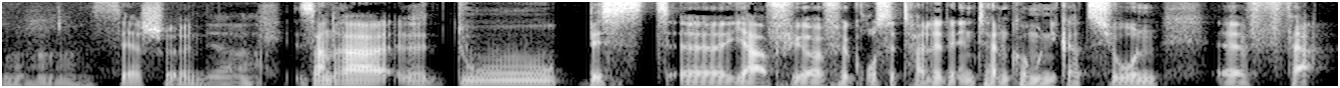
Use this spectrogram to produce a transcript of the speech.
Ah, sehr schön, ja. Sandra, äh, du bist äh, ja für, für große Teile der internen Kommunikation äh, verantwortlich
